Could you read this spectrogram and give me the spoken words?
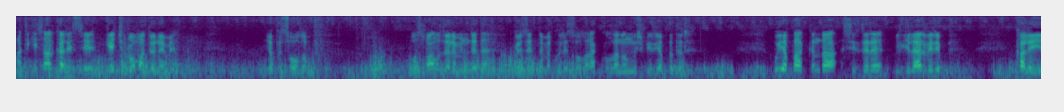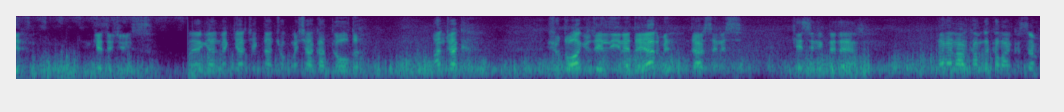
Atikhisar Kalesi geç Roma dönemi yapısı olup Osmanlı döneminde de gözetleme kulesi olarak kullanılmış bir yapıdır. Bu yapı hakkında sizlere bilgiler verip kaleyi gezeceğiz. Buraya gelmek gerçekten çok meşakkatli oldu. Ancak şu doğa güzelliğine değer mi derseniz kesinlikle değer. Hemen arkamda kalan kısım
